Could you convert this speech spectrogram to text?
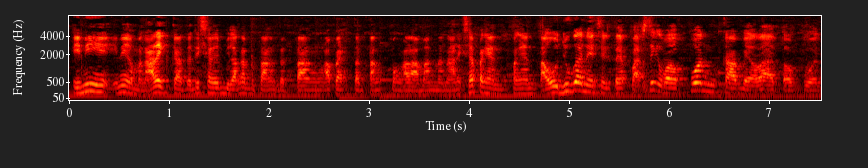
Ini ini yang menarik kan tadi saya bilang kan tentang tentang apa ya tentang pengalaman menarik. Saya pengen pengen tahu juga nih ceritanya pasti walaupun Kabela ataupun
